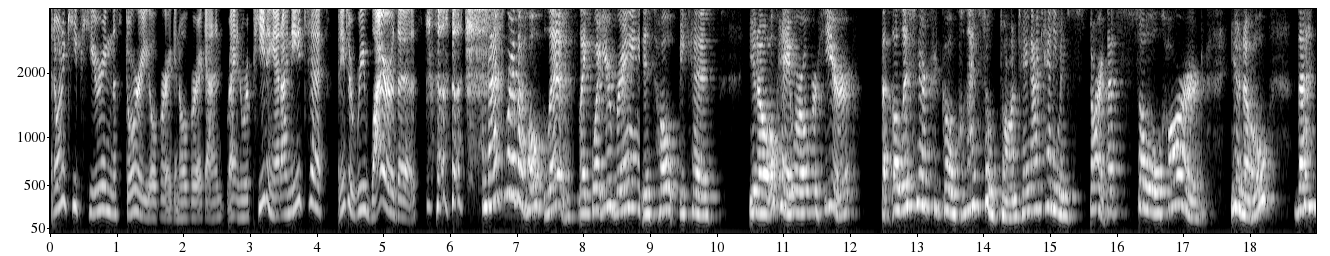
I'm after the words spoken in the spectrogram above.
I don't want to keep hearing the story over and over again, right? And repeating it. I need to, I need to rewire this. and that's where the hope lives. Like what you're bringing is hope because, you know, okay, we're over here a listener could go, well, that's so daunting. I can't even start. That's so hard, you know, that,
